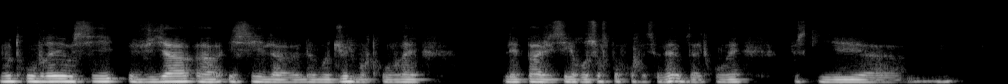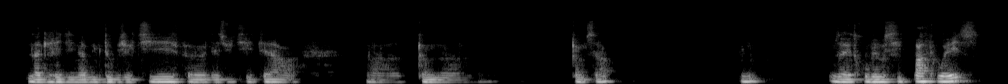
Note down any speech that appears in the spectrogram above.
Vous trouverez aussi via euh, ici le, module, vous retrouverez les pages ici ressources pour professionnels. Vous allez trouver tout ce qui est la grille dynamique d'objectifs, les utilitaires comme, comme ça. Vous allez trouver aussi Pathways.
